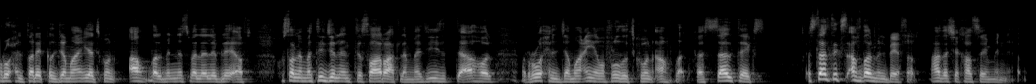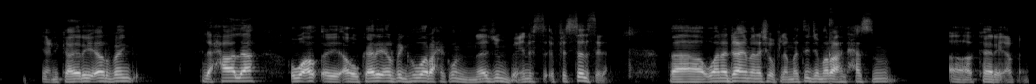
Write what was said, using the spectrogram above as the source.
روح الفريق الجماعية تكون أفضل بالنسبة لل playoffs خصوصا لما تيجي الانتصارات لما تيجي التأهل الروح الجماعية المفروض تكون أفضل. فالسلتكس السلتكس أفضل من البيسرز هذا شيء خالصين منه. يعني كايري إيرفينج لحاله هو أو كايري إيرفينج هو راح يكون نجم بين في السلسلة. ف وأنا دائما أشوف لما تيجي مراحل الحسم آه كاري إيرفينج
